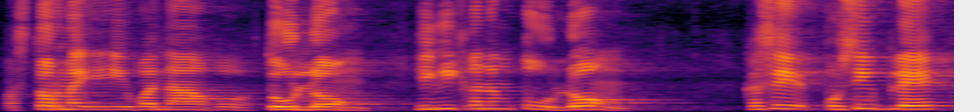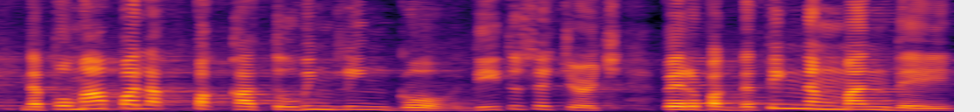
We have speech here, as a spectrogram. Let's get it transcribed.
Pastor, naiiwan na ako. Tulong. Hingi ka ng tulong. Kasi posible na pumapalakpak ka tuwing linggo dito sa church, pero pagdating ng Monday,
